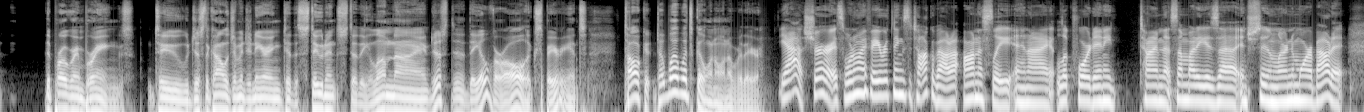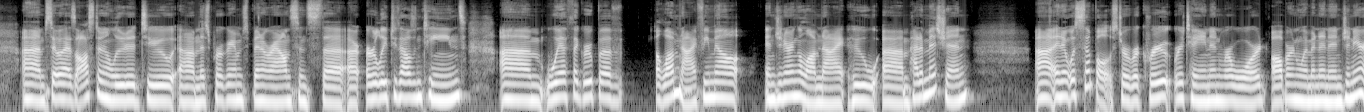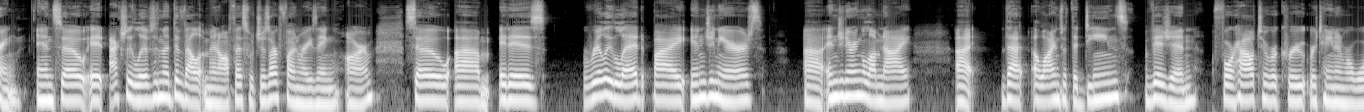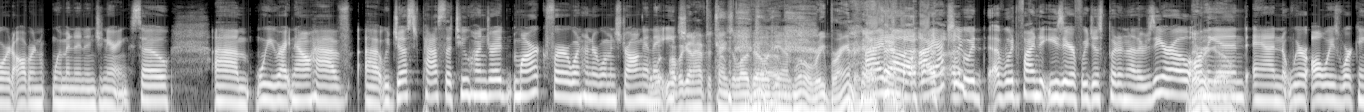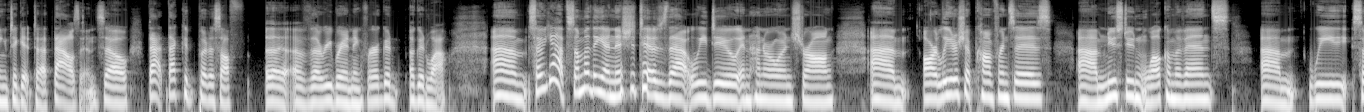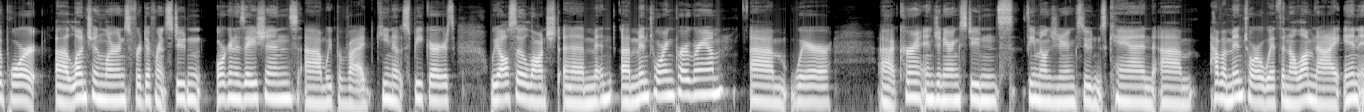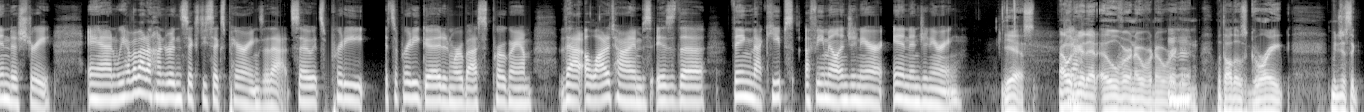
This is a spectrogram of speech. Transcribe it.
the program brings to just the College of Engineering, to the students, to the alumni, just the, the overall experience. Talk what what's going on over there. Yeah, sure. It's one of my favorite things to talk about, honestly. And I look forward to any time that somebody is uh, interested in learning more about it. Um, so, as Austin alluded to, um, this program's been around since the uh, early 2000 teens um, with a group of alumni, female engineering alumni, who um, had a mission. Uh, and it was simple. It was to recruit, retain, and reward Auburn women in engineering. And so it actually lives in the development office, which is our fundraising arm. So um, it is really led by engineers, uh, engineering alumni, uh, that aligns with the dean's vision for how to recruit, retain, and reward Auburn women in engineering. So um, we right now have uh, we just passed the 200 mark for 100 Women Strong, and they Are each. we going to have to change the logo again? A again? little rebranding. I know. I actually would uh, would find it easier if we just put another zero There on the go. end, and we're always working to get to a thousand. So that that could put us off uh, of the rebranding for a good a good while. Um, so yeah, some of the initiatives that we do in Hundred Women Strong um, are leadership conferences, um, new student welcome events. Um, we support uh, lunch and learns for different student organizations. Um, we provide keynote speakers. We also launched a, men- a mentoring program um, where uh, current engineering students, female engineering students, can um, have a mentor with an alumni in industry, and we have about 166 pairings of that. So it's pretty. It's a pretty good and robust program that a lot of times is the thing that keeps a female engineer in engineering. Yes. I would Yeah. hear that over and over and over Mm-hmm. again with all those great, I mean, just a,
